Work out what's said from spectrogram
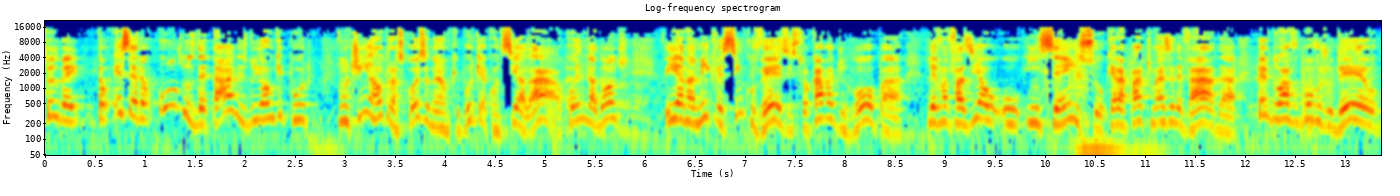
tudo bem. Então, esse era um dos detalhes do Yom Kippur. Não tinha outras coisas no Yom Kippur que acontecia lá. O Kohen Gadol ia na mikve cinco vezes, trocava de roupa, fazia o, o, incenso, que era a parte mais elevada, perdoava o povo judeu,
